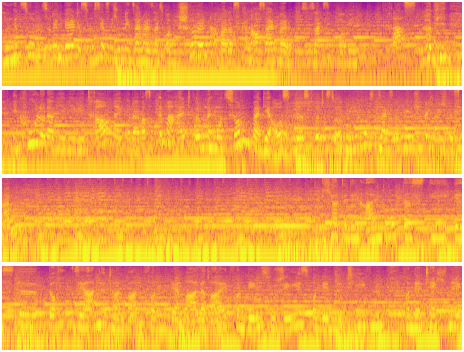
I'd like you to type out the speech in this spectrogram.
hingezogen zu dem Bild. Das muss jetzt nicht unbedingt sein, weil du sagst, oh, wie schön, aber das kann auch sein, weil du sagst, oh, wie krass oder wie, wie cool oder wie, wie, wie traurig oder was auch immer halt irgendeine Emotion bei dir ausgelöst wird, dass du irgendwie hinguckst und sagst, irgendwie spricht mich das an. Hatte den Eindruck, dass die Gäste doch sehr angetan waren von der Malerei, von den Sujets, von den Motiven, von der Technik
